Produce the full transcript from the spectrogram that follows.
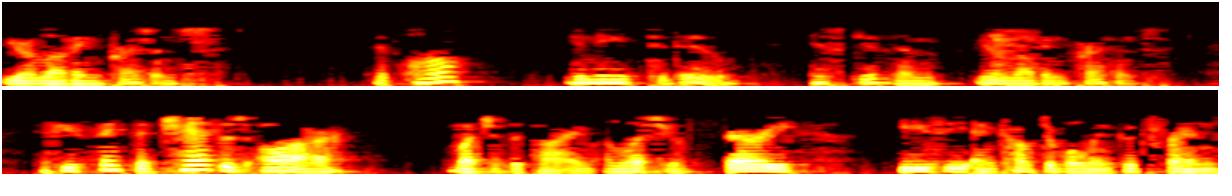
your loving presence, that all you need to do is give them your loving presence. If you think that chances are, much of the time, unless you're very easy and comfortable and good friends,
